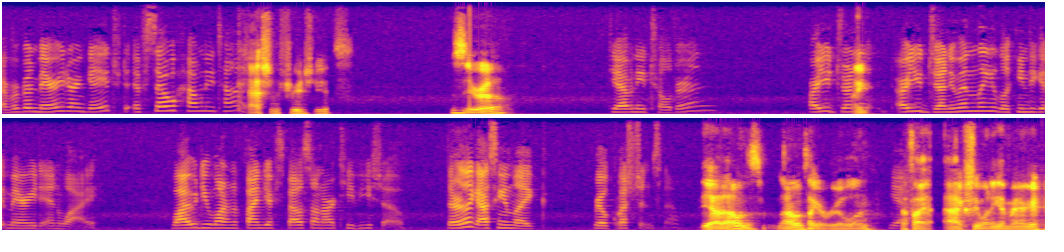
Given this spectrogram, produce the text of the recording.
Ever been married or engaged? If so, how many times? Passion fruit juice. Zero. Do you have any children? Are you genu- are you genuinely looking to get married and why? Why would you want to find your spouse on our TV show? They're like asking like real questions now. Yeah, that one's that one's like a real one. Yeah. If I actually want to get married.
